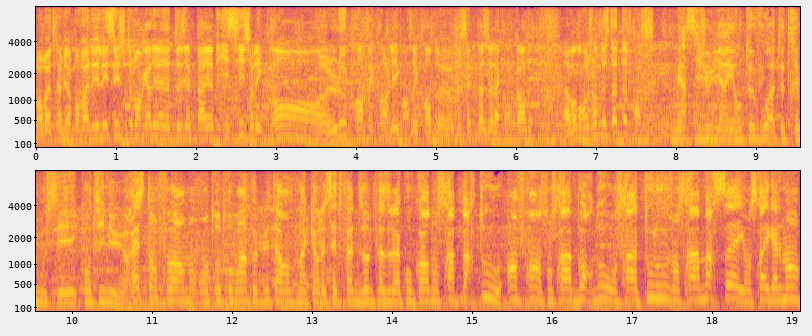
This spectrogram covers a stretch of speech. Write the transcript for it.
Bon bah très bien. Bon, on va les laisser justement regarder la deuxième période ici sur les grands, le grand écran, les grands écrans de, de cette place de la Concorde avant de rejoindre le Stade de France. Merci Julien et on te voit te trémousser. Continue, reste en forme. On te retrouvera un peu plus tard en plein cœur de cette fan zone place de la Concorde. On sera partout en France. On sera à Bordeaux, on sera à Toulouse, on sera à Marseille, on sera également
